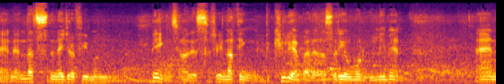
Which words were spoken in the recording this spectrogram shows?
And, and that's the nature of human beings. You know, there's really nothing peculiar about that. That's the real world we live in. And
